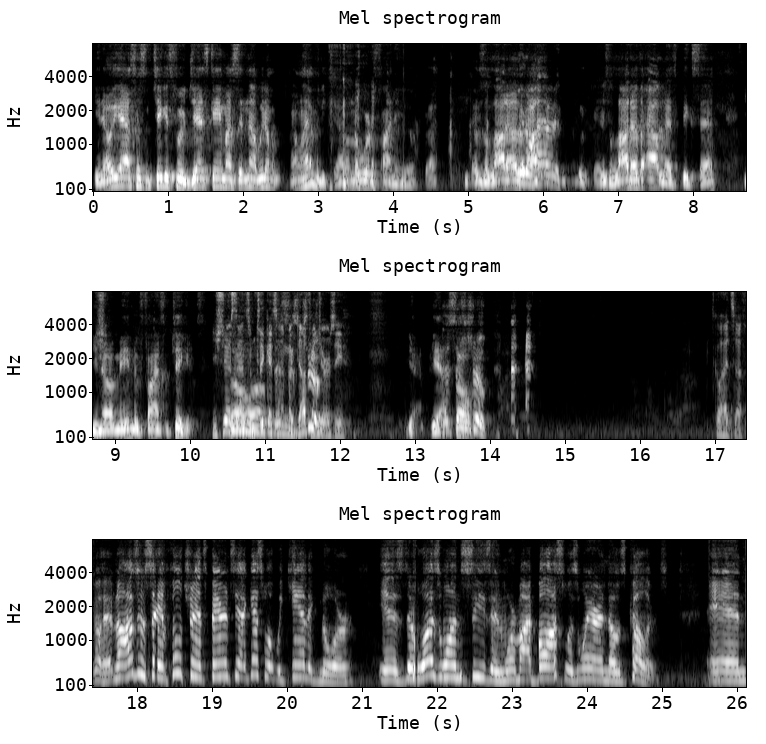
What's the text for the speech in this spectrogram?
You know, he asked for some tickets for a Jets game. I said, no, we don't, I don't have any. I don't know where to find any of those, bro. You know, there's a lot of We other don't outlets. have Look, There's a lot of other outlets, Big Seth. You know what I mean? To find some tickets. You should have So, sent some uh, tickets in a this McDuffie true. jersey. Yeah, yeah. This so is true. Go ahead, Seth. Go ahead. No, I was going to say, in full transparency, I guess what we can't ignore is there was one season where my boss was wearing those colors. And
